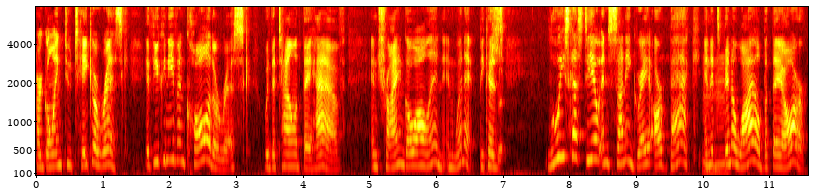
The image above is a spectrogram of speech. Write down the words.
are going to take a risk, if you can even call it a risk with the talent they have, and try and go all in and win it. Because So- Luis Castillo and Sonny Gray are back, and Mm-hmm. it's been a while, but they are.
